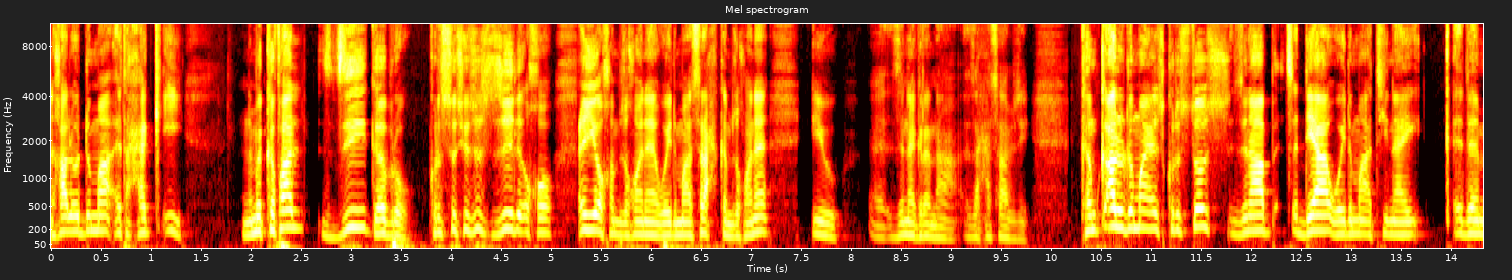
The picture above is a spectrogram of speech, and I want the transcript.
ንካልኦት ድማ እቲ ሓቂ ንምክፋል ዝገብሮ ክርስቶስ የሱስ ዝልእኾ ዕዮ ከም ዝኾነ ወይ ድማ ስራሕ ከም ዝኾነ እዩ ዝነግረና እዚ ሓሳብ እዚ ከም ቃሉ ድማ የሱስ ክርስቶስ ዝናብ ፅድያ ወይ ድማ እቲ ናይ ቅደም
